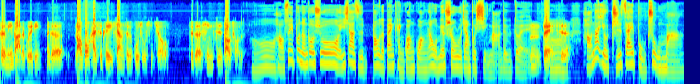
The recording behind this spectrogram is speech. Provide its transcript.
这个民法的规定，那个劳工还是可以向这个雇主请求这个薪资报酬的。哦，好，所以不能够说一下子把我的班砍光光，然后我没有收入，这样不行嘛，对不对？嗯，对，哦、是的。好，那有职灾补助吗？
